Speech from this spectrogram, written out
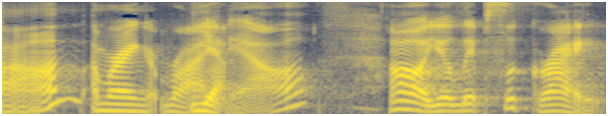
balm. I'm wearing it right yeah. now. Oh, your lips look great.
